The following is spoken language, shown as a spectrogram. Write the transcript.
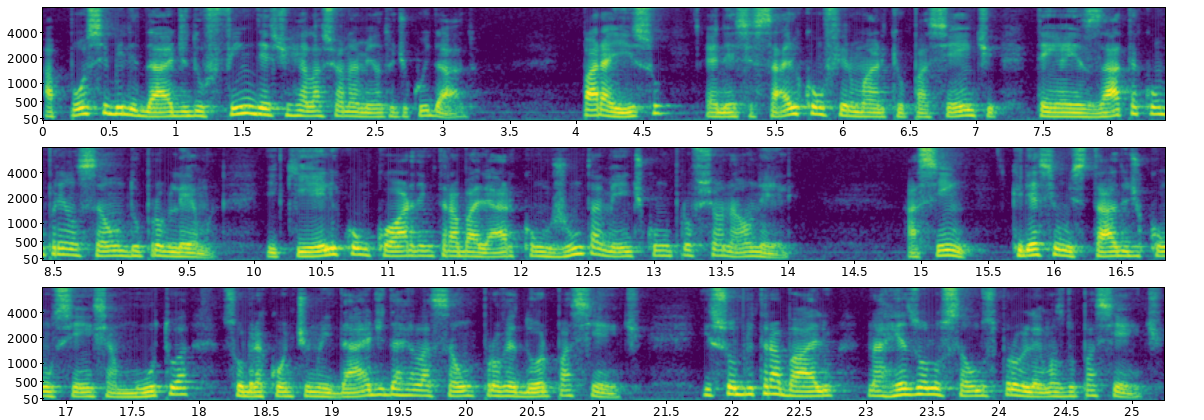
a possibilidade do fim deste relacionamento de cuidado. Para isso, é necessário confirmar que o paciente tem a exata compreensão do problema e que ele concorda em trabalhar conjuntamente com o profissional nele. Assim, cria-se um estado de consciência mútua sobre a continuidade da relação provedor-paciente e sobre o trabalho na resolução dos problemas do paciente,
